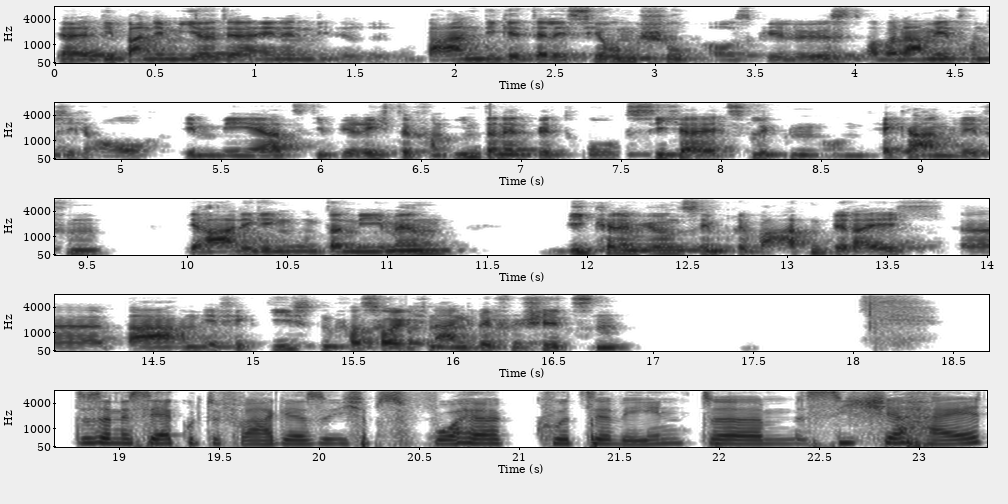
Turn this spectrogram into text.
äh, die Pandemie hat ja einen wahren Digitalisierungsschub ausgelöst, aber damit haben sich auch vermehrt die Berichte von Internetbetrug, Sicherheitslücken und Hackerangriffen, gerade gegen Unternehmen. Wie können wir uns im privaten Bereich äh, da am effektivsten vor solchen Angriffen schützen? Das ist eine sehr gute Frage. Also ich habe es vorher kurz erwähnt. Ähm, Sicherheit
